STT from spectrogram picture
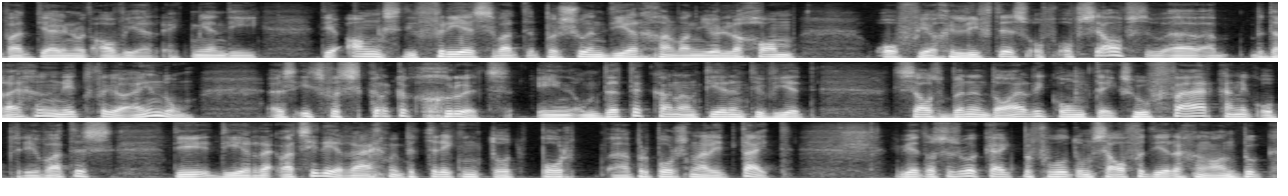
wat jou moet afweer. Ek meen die die angs, die vrees wat 'n persoon deurgaan wanneer jou liggaam of jou geliefdes of of selfs 'n uh, bedreiging net vir jou eiendom is iets verskriklik groot. En om dit te kan hanteer en te weet selfs binne daardie konteks, hoe ver kan ek optree? Wat is die die wat sê die reg met betrekking tot por, uh, proporsionaliteit? Jy weet, ons is ook kyk byvoorbeeld om selfverdediging handboek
